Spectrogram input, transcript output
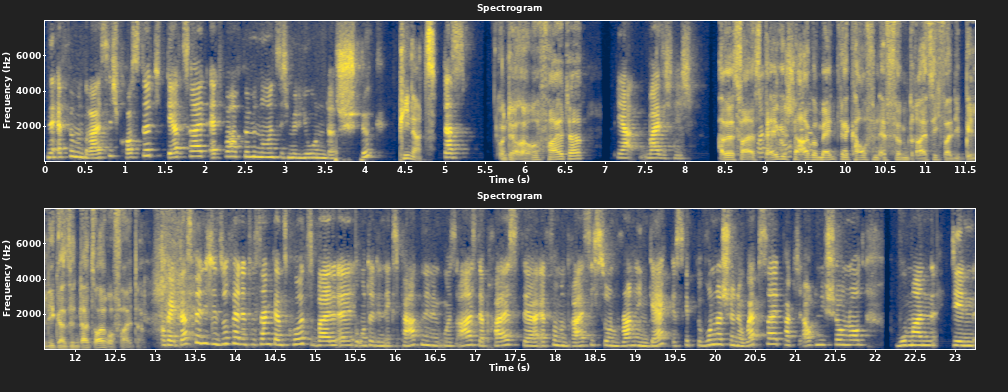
Eine F-35 kostet derzeit etwa 95 Millionen das Stück. Peanuts. Das Und der Eurofighter? Ja, weiß ich nicht. Also es war das belgische Argument, wir kaufen F-35, weil die billiger sind als Eurofighter. Okay, das finde ich insofern interessant, ganz kurz, weil äh, unter den Experten in den USA ist der Preis der F-35 so ein Running Gag. Es gibt eine wunderschöne Website, packe ich auch in die Show Notes, wo man den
